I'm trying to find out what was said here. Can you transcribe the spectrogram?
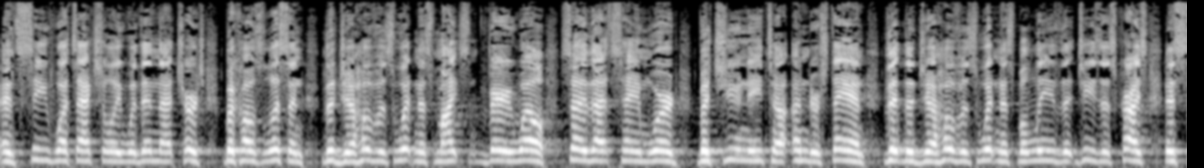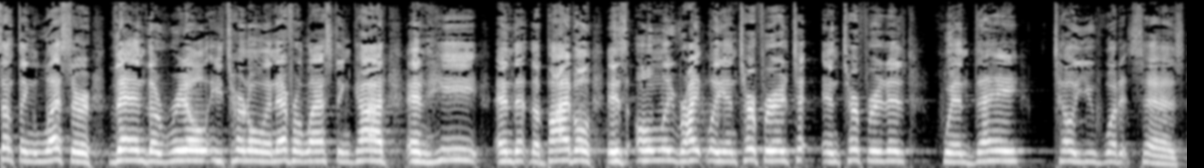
and see what's actually within that church. Because listen, the Jehovah's Witness might very well say that same word, but you need to understand that the Jehovah's Witness believe that Jesus Christ is something lesser than the real, eternal, and everlasting God, and He, and that the Bible is only rightly interpreted, interpreted when they tell you what it says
